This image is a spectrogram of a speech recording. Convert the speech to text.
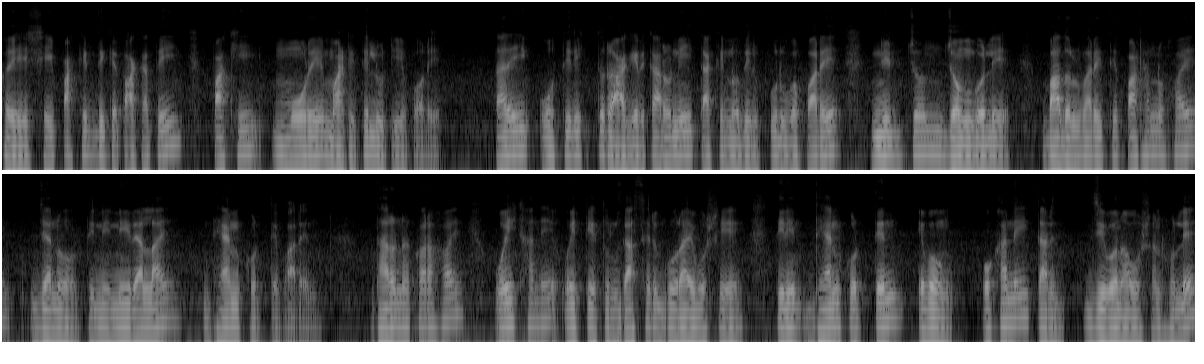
হয়ে সেই পাখির দিকে তাকাতেই পাখি মরে মাটিতে লুটিয়ে পড়ে। তার এই অতিরিক্ত রাগের কারণেই তাকে নদীর পূর্ব পারে নির্জন জঙ্গলে বাদলবাড়িতে পাঠানো হয়। যেন তিনি নিরালায় ধ্যান করতে পারেন। ধারণা করা হয়, ওইখানে ওই তেঁতুল গাছের গোড়ায় বসে তিনি ধ্যান করতেন এবং ওখানেই তার জীবন অবসান হলে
